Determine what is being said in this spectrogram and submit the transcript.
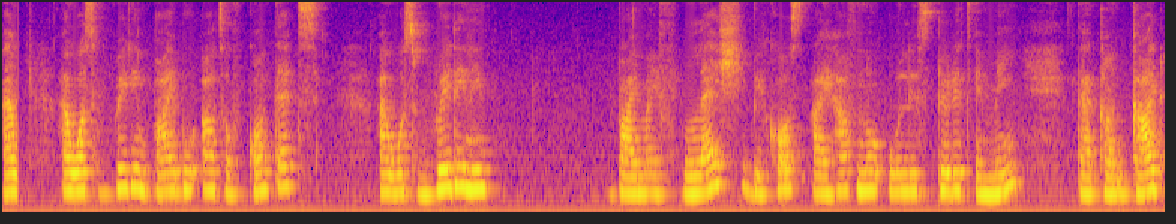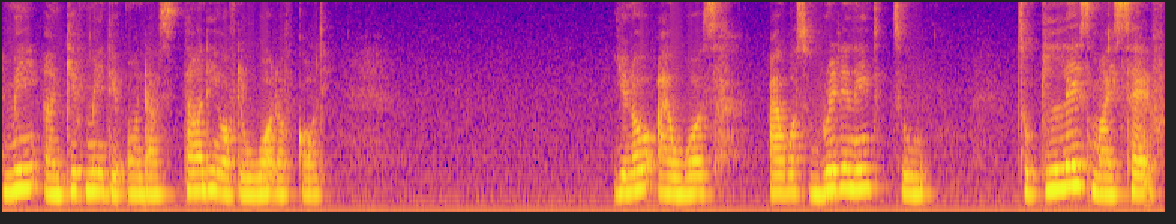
I i was reading bible out of context. I was reading it by my flesh because i have no holy spirit in me that can guide me and give me the understanding of the word of god. You know i was i was reading it to to place myself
